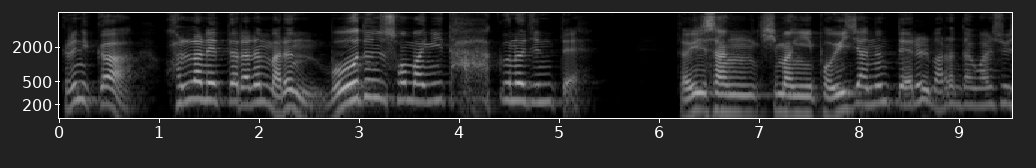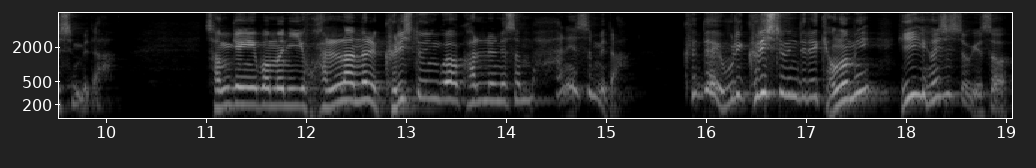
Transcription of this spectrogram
그러니까 환란의 때라는 말은 모든 소망이 다 끊어진 때, 더 이상 희망이 보이지 않는 때를 말한다고 할 수 있습니다. 성경에 보면 이 환란을 그리스도인과 관련해서 많이 씁니다. 근데 우리 그리스도인들의 경험이 이 현실 속에서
